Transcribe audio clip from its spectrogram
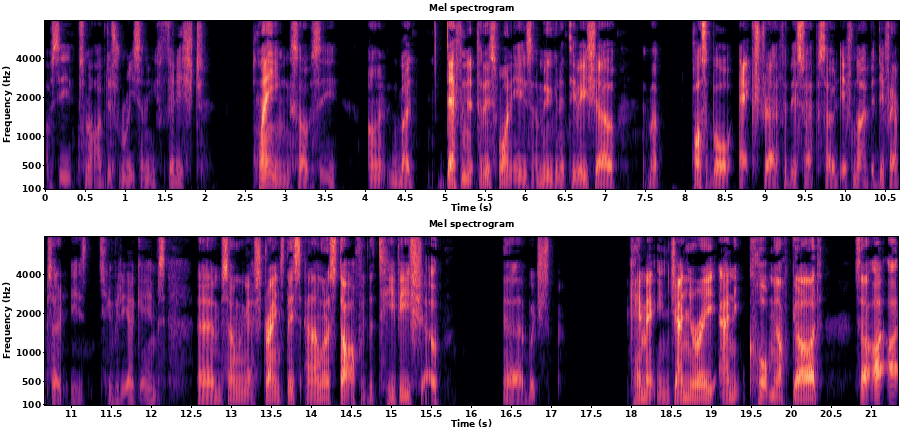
obviously something I've just recently finished playing. So obviously, I'm, my definite for this one is a movie and a TV show. My possible extra for this episode, if not a different episode, is two video games. Um, so I'm going to get straight into this, and I'm going to start off with the TV show, uh, which came out in January, and it caught me off guard. So I, I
